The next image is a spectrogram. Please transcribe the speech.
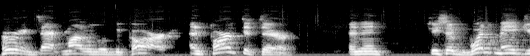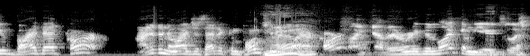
her exact model of the car and parked it there. And then she said, "What made you buy that car?" I don't know. I just had a compulsion to buy a car like that. I don't even like them usually.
